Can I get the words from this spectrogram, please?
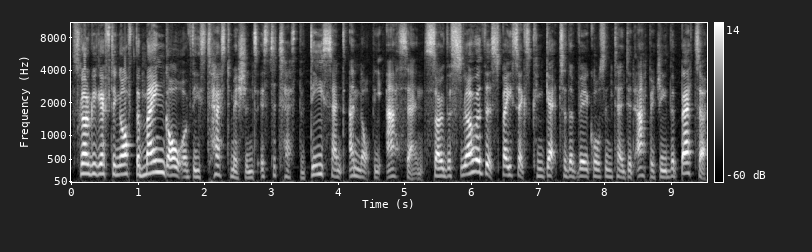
Slowly lifting off, the main goal of these test missions is to test the descent and not the ascent, so the slower that SpaceX can get to the vehicle's intended apogee the better,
